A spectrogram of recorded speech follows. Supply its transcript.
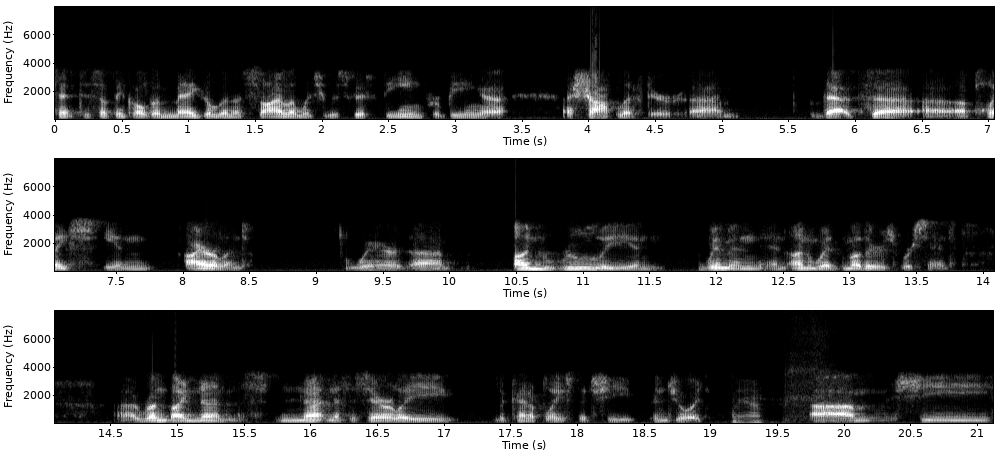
sent to something called a Magdalen Asylum when she was 15 for being a, a shoplifter. Um, that's uh, a place in Ireland where uh, unruly and women and unwed mothers were sent uh, run by nuns, not necessarily the kind of place that she enjoyed. Yeah. Um, she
